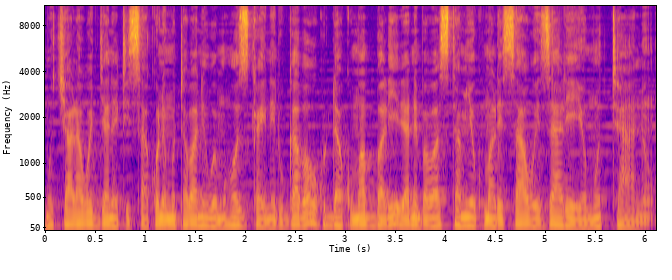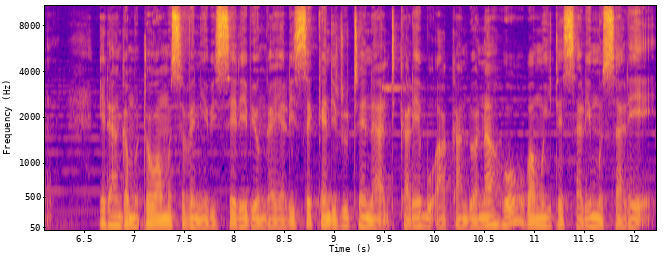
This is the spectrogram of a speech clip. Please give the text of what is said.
mukyala we janet saako ne mutabani we muhozi kaine lugaba okudda ku mabbali era ne babasitamye okumala essaawa ezaali eyo mu ttaano era nga muto wa museveni ebiseera ebyo nga yali second lieutenant kalebu akandwanaho oba muyite salimu sale.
